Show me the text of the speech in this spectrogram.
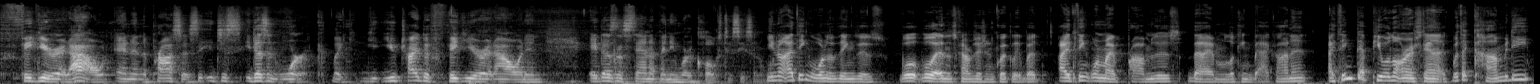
figure it out, and in the process, it just it doesn't work. Like you, you tried to figure it out, and it doesn't stand up anywhere close to season one. You know, I think one of the things is we'll we'll end this conversation quickly, but I think one of my problems is that I'm looking back on it. I think that people don't understand that with a comedy,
